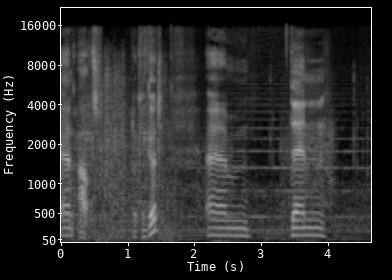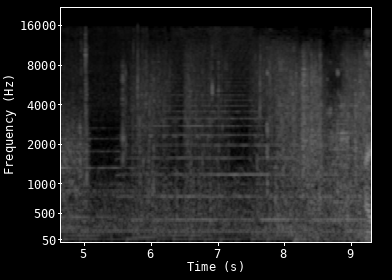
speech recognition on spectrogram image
and out. Looking good. Um, then... I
